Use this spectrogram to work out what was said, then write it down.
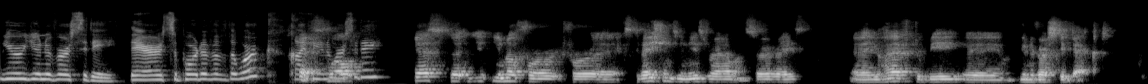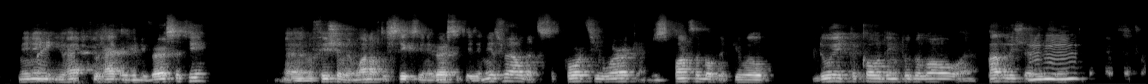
your university? They're supportive of the work, Haifa yes, University? Well, yes, the, you know, for, for uh, excavations in Israel and surveys, uh, you have to be uh, university backed, meaning right. you have to have a university, an official in one of the six universities in Israel that supports your work and responsible that you will do it according to the law and publish everything, mm-hmm. etc.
